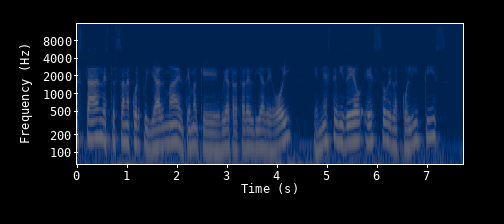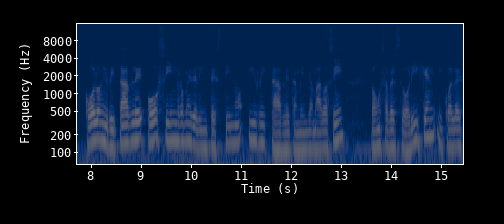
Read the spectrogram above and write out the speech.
están? Esto es Sana Cuerpo y Alma. El tema que voy a tratar el día de hoy en este video es sobre la colitis, colon irritable o síndrome del intestino irritable, también llamado así. Vamos a ver su origen y cuál es,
